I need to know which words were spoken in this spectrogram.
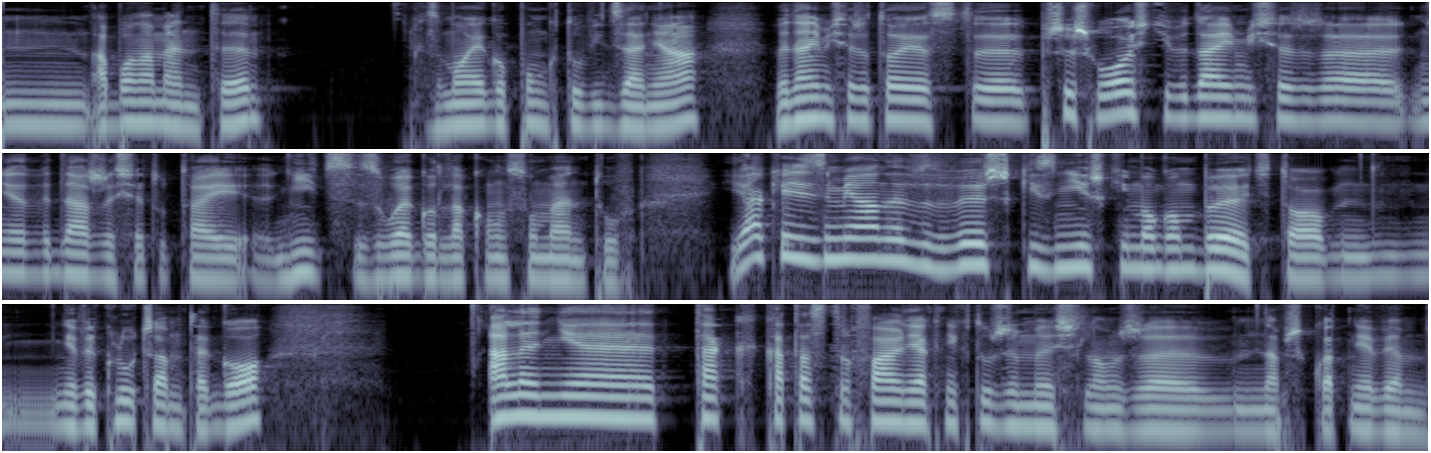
mm, abonamenty z mojego punktu widzenia. Wydaje mi się, że to jest y, przyszłość i wydaje mi się, że nie wydarzy się tutaj nic złego dla konsumentów. Jakieś zmiany, zwyżki, zniżki mogą być, to mm, nie wykluczam tego ale nie tak katastrofalnie, jak niektórzy myślą, że na przykład, nie wiem,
